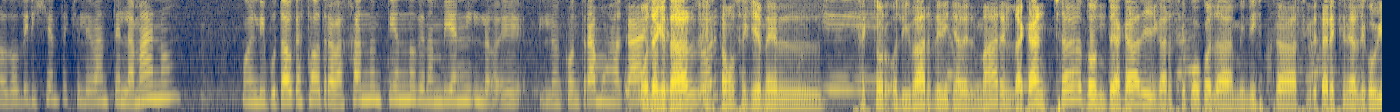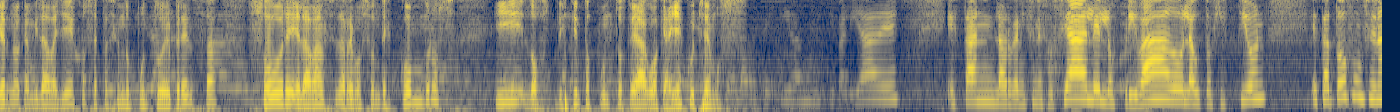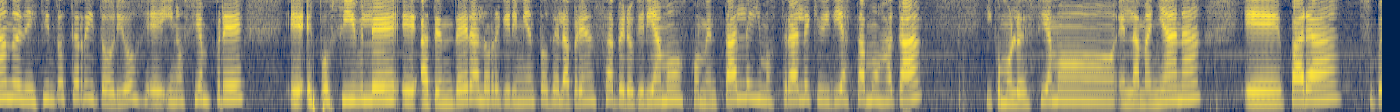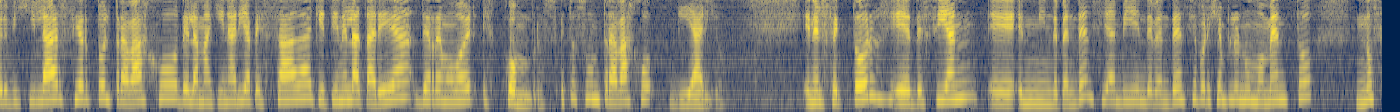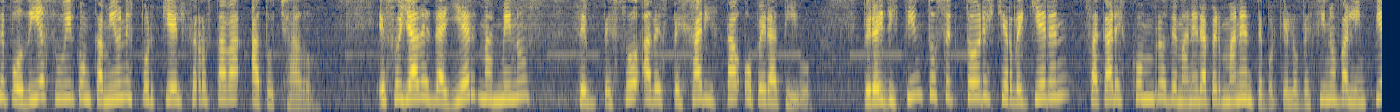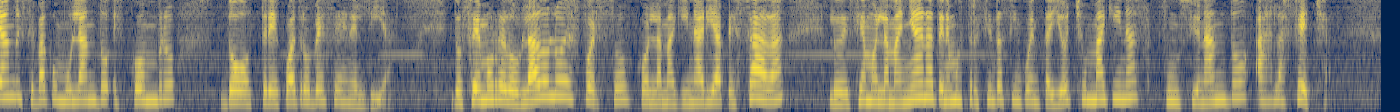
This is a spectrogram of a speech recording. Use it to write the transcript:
los dos dirigentes que levanten la mano. Con el diputado que ha estado trabajando, entiendo que también lo, eh, encontramos acá. Hola, ¿qué este tal? Estamos aquí en el sector Olivar de Viña del Mar, en la cancha, donde acaba de llegar hace poco la ministra secretaria general de Gobierno, Camila Vallejo, se está haciendo un punto de prensa sobre el avance de la remoción de escombros y los distintos puntos de agua que hay. Escuchemos. Están las organizaciones sociales, los privados, la autogestión está todo funcionando en distintos territorios eh, y no siempre eh, es posible eh, atender a los requerimientos de la prensa, pero queríamos comentarles y mostrarles que hoy día estamos acá y como lo decíamos en la mañana, para supervigilar cierto el trabajo de la maquinaria pesada que tiene la tarea de remover escombros. Esto es un trabajo diario. En el sector eh, decían eh, en Independencia, en Villa Independencia, por ejemplo, en un momento no se podía subir con camiones porque el cerro estaba atochado. Eso ya desde ayer más o menos se empezó a despejar y está operativo. Pero hay distintos sectores que requieren sacar escombros de manera permanente porque los vecinos van limpiando y se va acumulando escombro dos, tres, cuatro veces en el día. Entonces hemos redoblado los esfuerzos con la maquinaria pesada lo decíamos en la mañana, tenemos 358 máquinas funcionando a la fecha,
